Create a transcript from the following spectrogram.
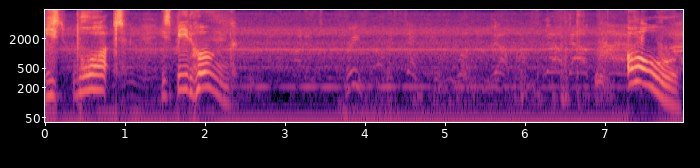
He's what? He's been hung. Oh!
